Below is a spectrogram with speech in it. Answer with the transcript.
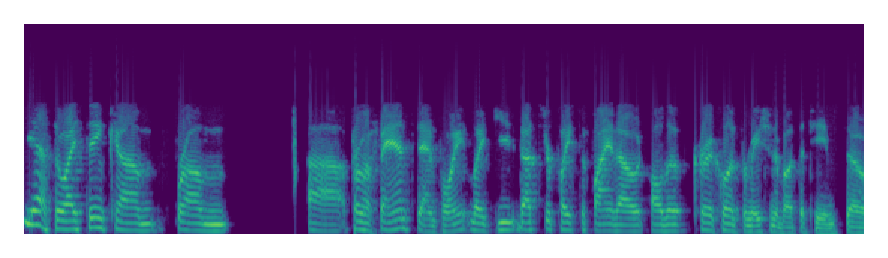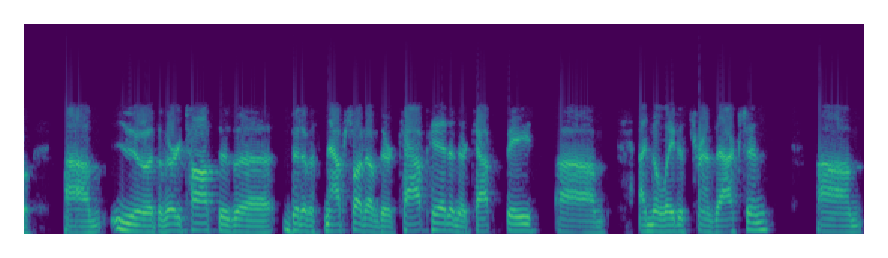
Yeah, so I think um, from from a fan standpoint, like you, that's your place to find out all the critical information about the team. So um, you know, at the very top, there's a bit of a snapshot of their cap hit and their cap space um, and the latest transactions. Um,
